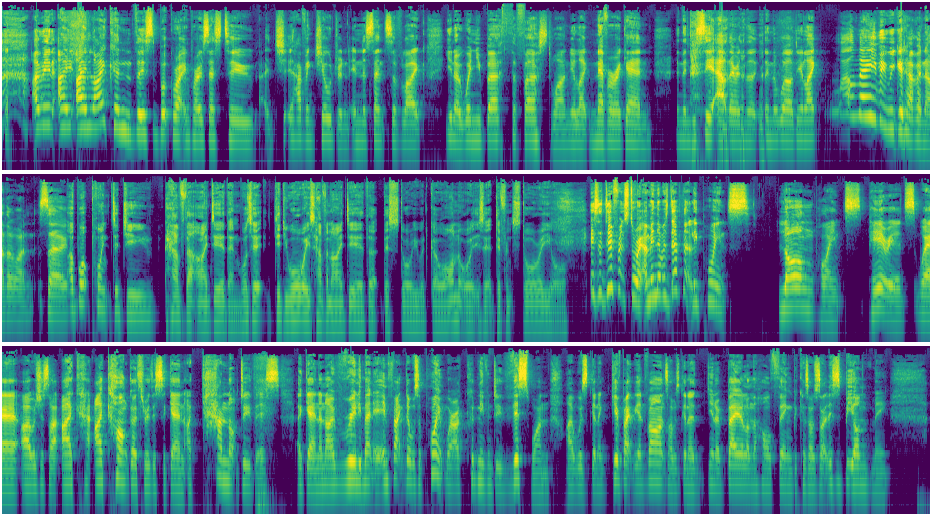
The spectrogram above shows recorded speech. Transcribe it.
I mean, I I liken this book writing process to uh, ch- having children in the sense of like, you know, when you birth the first one, you're like never again, and then you see it out there in the in the world, and you're like, well, maybe we could have another one. So, at what point did you have that idea? Then was it? Did you always have an idea that this story would go on, or is it a different story? Or it's a different story. I mean, there was definitely points, long points, periods where I was just like, I can't, I can't go through this again. I cannot do this again, and I really meant it. In fact, there was a point where I couldn't even do this one. I was going to give back the advance. I was going to, you know, bail on the whole thing because I was like, this is beyond me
